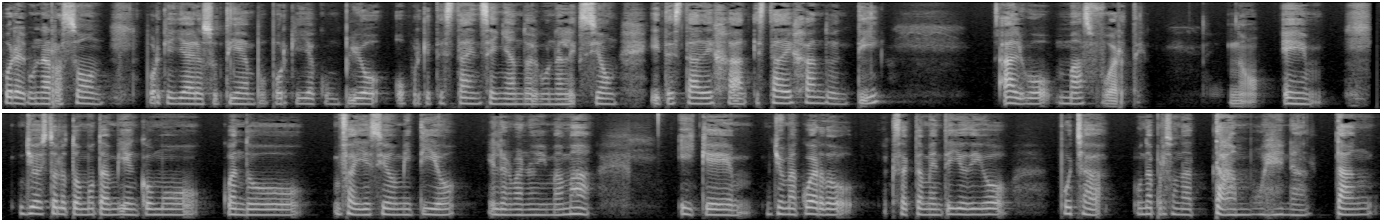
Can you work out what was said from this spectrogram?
por alguna razón, porque ya era su tiempo, porque ya cumplió o porque te está enseñando alguna lección y te está dejando, está dejando en ti algo más fuerte. No, eh, yo esto lo tomo también como cuando falleció mi tío, el hermano de mi mamá, y que yo me acuerdo exactamente, yo digo, pucha, una persona tan buena, tan,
